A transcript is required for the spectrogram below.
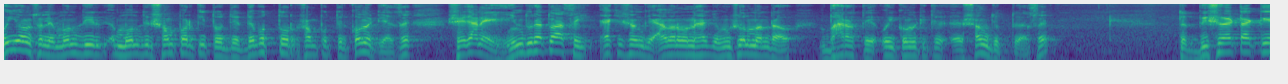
ওই অঞ্চলে মন্দির মন্দির সম্পর্কিত যে দেবোত্তর সম্পত্তির কমিটি আছে, সেখানে হিন্দুরা তো আছেই। একই সঙ্গে আমার মনে হয় যে মুসলমানরাও ভারতে ওই কমিটিতে সংযুক্ত আছে। তো বিষয়টাকে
